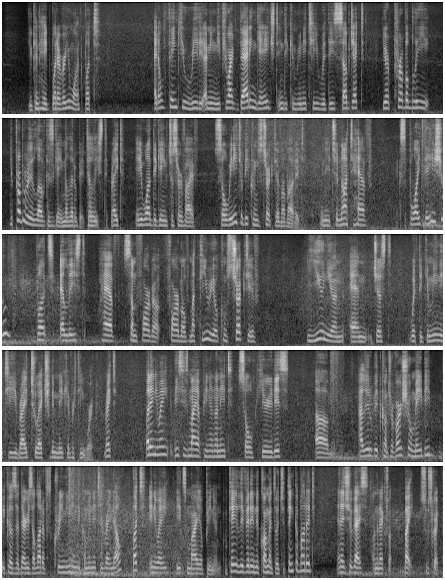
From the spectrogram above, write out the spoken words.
You can hate whatever you want, but I don't think you really. I mean, if you are that engaged in the community with this subject, you're probably you probably love this game a little bit at least, right? And you want the game to survive. So we need to be constructive about it. We need to not have exploit the issue, but at least have some form of, form of material constructive union and just with the community, right, to actually make everything work, right? But anyway, this is my opinion on it. So here it is. Um, a little bit controversial maybe because there is a lot of screaming in the community right now but anyway it's my opinion okay leave it in the comments what you think about it and i see you guys on the next one bye subscribe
